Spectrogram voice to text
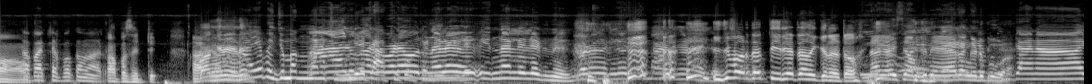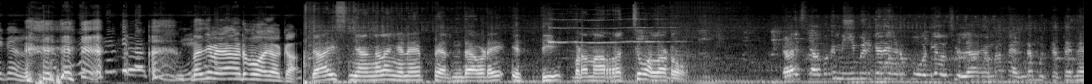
ആ പച്ചപ്പൊക്കെ മാറും. അപ്പൊ സെറ്റ്. അപ്പൊ അങ്ങനെയാണ് ഇടുന്നത്. ഇജ് വെറുതെ തിരിയേറ്റാ കേട്ടോ നമുക്ക് നേരെ അങ്ങോട്ട് പോവാം. എന്നാ വേഗം അങ്ങോട്ട് പോയോക്കാം ഗൈസ് ഞങ്ങൾ അങ്ങനെ പെരന്റെ അവിടെ എത്തി. ഇവിടെ നിറച്ച് വള്ളട്ടോ. നമുക്ക് മീൻ പിടിക്കാൻ അങ്ങോട്ട് പോകേണ്ട ആവശ്യമില്ല. നമ്മുടെ പെരന്റെ മുറ്റത്തന്നെ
